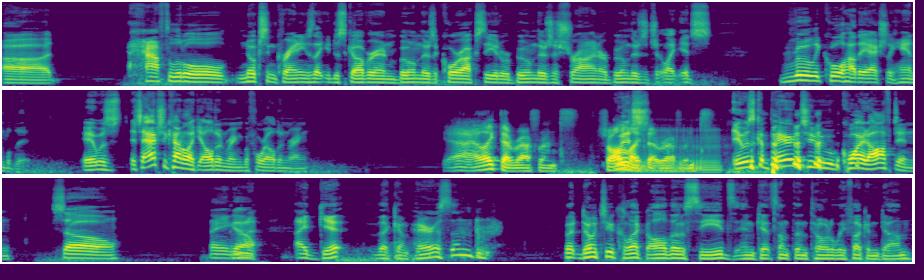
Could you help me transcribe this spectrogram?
Uh, half the little nooks and crannies that you discover, and boom, there's a Korok seed, or boom, there's a shrine, or boom, there's a like it's really cool how they actually handled it. It was it's actually kind of like Elden Ring before Elden Ring. Yeah, I like that reference. Sean Which- likes that reference. It was compared to quite often, so there you I, go. mean, I, I get the comparison, but don't you collect all those seeds and get something totally fucking dumb?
